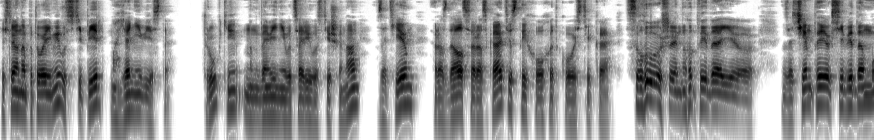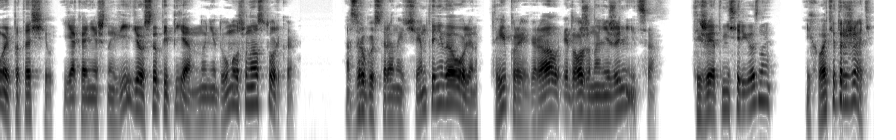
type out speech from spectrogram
если она, по твоей милости, теперь моя невеста? Трубки на мгновение воцарилась тишина, затем раздался раскатистый хохот Костика. «Слушай, ну ты даешь! Зачем ты ее к себе домой потащил? Я, конечно, видел, что ты пьян, но не думал, что настолько. А с другой стороны, чем ты недоволен? Ты проиграл и должен на ней жениться. Ты же это не серьезно? И хватит ржать.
